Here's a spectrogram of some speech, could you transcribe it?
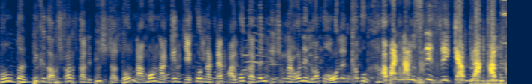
মৌদার টিকেদার সরকার বিশ্বাস নামো নাকে যে কোন নাটে পাগো দামেন যে শোনা হলেন বাবু হলেন কাবু। আমার নাম শ্রী শ্রী ক্যাবলাকান্ত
